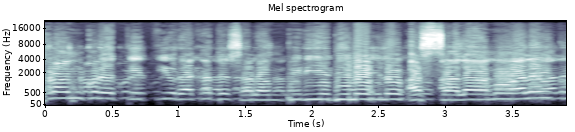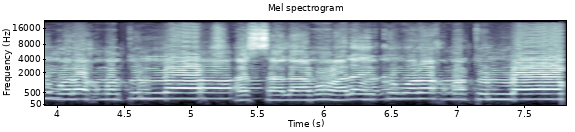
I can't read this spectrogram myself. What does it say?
ঝরাম করে তৃতীয় রাকাতে সালাম ফিরিয়ে দিল। আসসালামু আলাইকুম ওয়া রাহমাতুল্লাহ। আসসালামু আলাইকুম ওয়া রাহমাতুল্লাহ।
